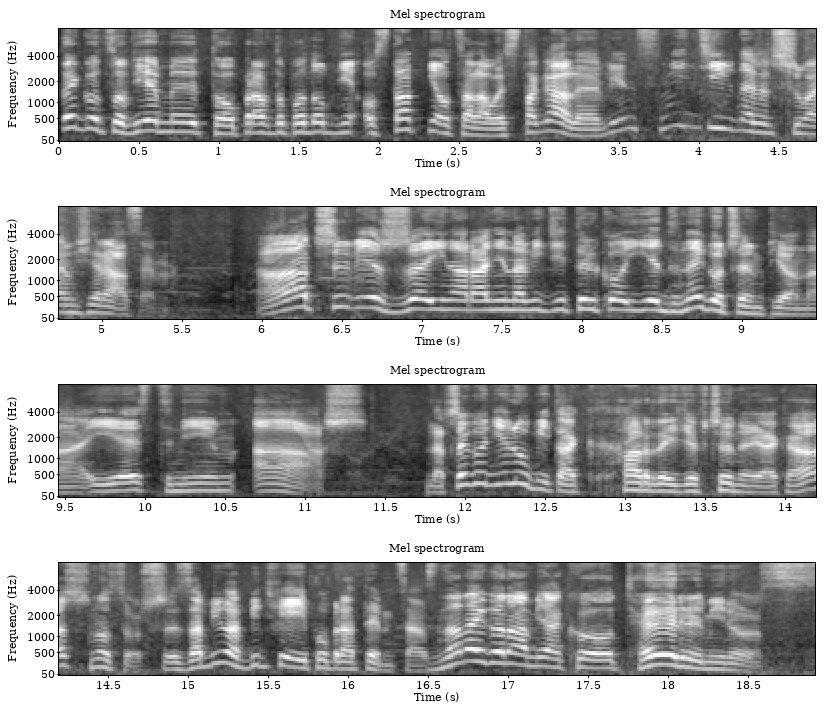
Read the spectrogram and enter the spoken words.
Tego co wiemy, to prawdopodobnie ostatnie ocalałe stagale, więc nie dziwne, że trzymają się razem. A czy wiesz, że Inara nienawidzi tylko jednego czempiona i jest nim Ash? Dlaczego nie lubi tak hardej dziewczyny jak Ash? No cóż, zabiła w bitwie jej pobratymca, znanego nam jako Terminus.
